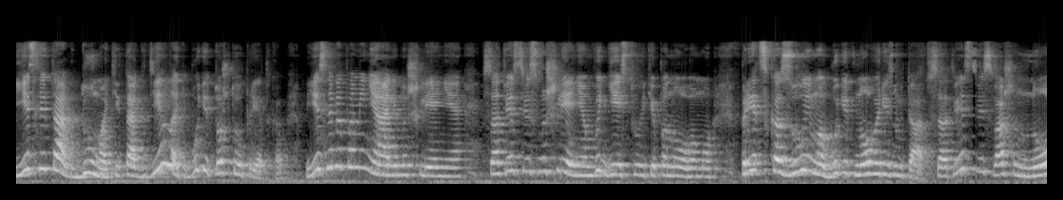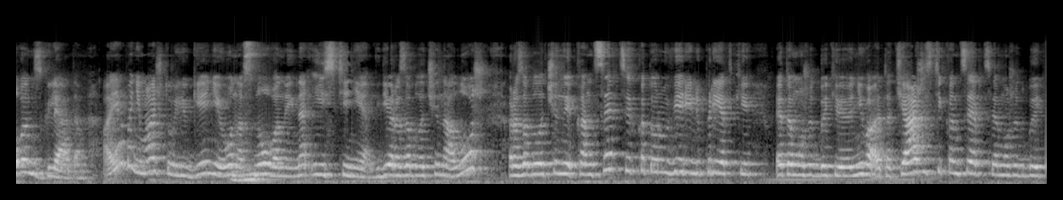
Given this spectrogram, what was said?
Если так думать и так делать, будет то, что у предков. Если вы поменяли мышление, в соответствии с мышлением вы действуете по-новому, предсказуемо будет новый результат в соответствии с вашим новым взглядом. А я понимаю, что у Евгения он основанный на истине, где разоблачена ложь, разоблачены концепции, в которые верили предки, это может быть, э, не, это тяжести концепция может быть,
